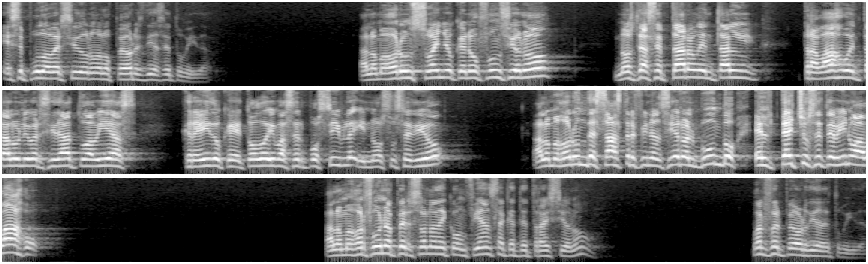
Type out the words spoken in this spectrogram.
Ese pudo haber sido uno de los peores días de tu vida. A lo mejor un sueño que no funcionó, no te aceptaron en tal trabajo, en tal universidad, tú habías creído que todo iba a ser posible y no sucedió. A lo mejor un desastre financiero, el mundo, el techo se te vino abajo. A lo mejor fue una persona de confianza que te traicionó. ¿Cuál fue el peor día de tu vida?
